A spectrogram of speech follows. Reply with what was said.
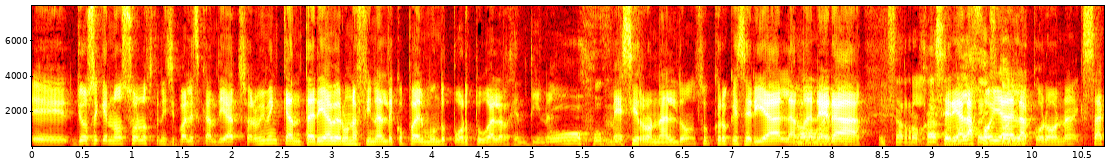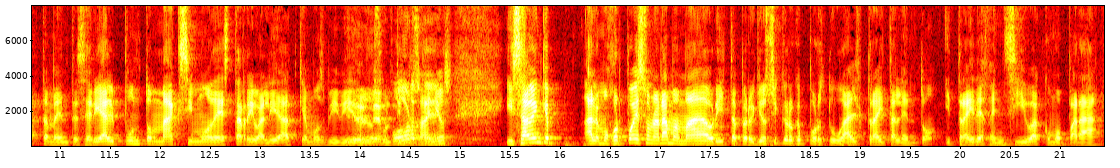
eh, yo sé que no son los principales candidatos, pero a mí me encantaría ver una final de Copa del Mundo Portugal-Argentina. Messi-Ronaldo. Eso creo que sería la No, manera... Sería ¿no? la joya de la corona, exactamente. Sería el punto máximo de esta rivalidad que hemos vivido en los últimos años. Y saben que a lo mejor puede sonar a mamada ahorita, pero yo sí creo que Portugal trae talento y trae defensiva como para...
